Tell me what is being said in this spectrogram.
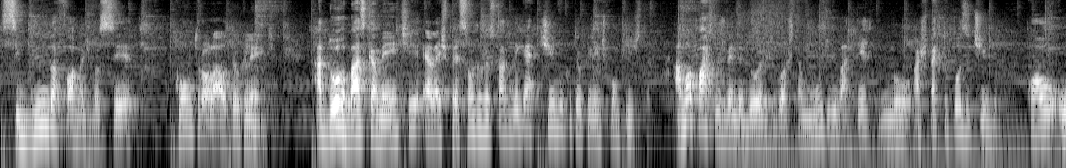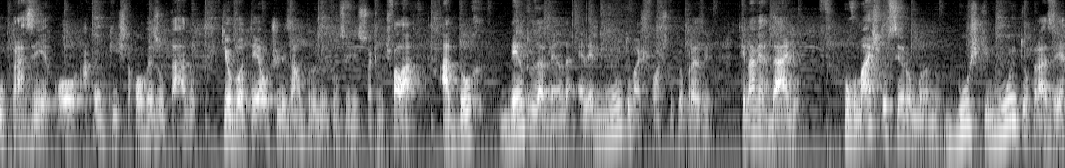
segunda forma de você controlar o teu cliente. A dor, basicamente, ela é a expressão de um resultado negativo que o teu cliente conquista. A maior parte dos vendedores gosta muito de bater no aspecto positivo. Qual o prazer, qual a conquista, qual o resultado que eu vou ter ao utilizar um produto ou um serviço. Só que vou te falar, a dor dentro da venda ela é muito mais forte do que o prazer. Porque, na verdade, por mais que o ser humano busque muito prazer,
